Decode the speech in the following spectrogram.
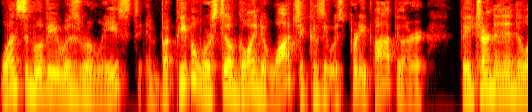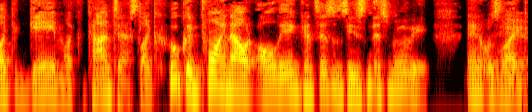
once the movie was released, but people were still going to watch it because it was pretty popular. They turned it into like a game, like a contest. Like who could point out all the inconsistencies in this movie? And it was like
